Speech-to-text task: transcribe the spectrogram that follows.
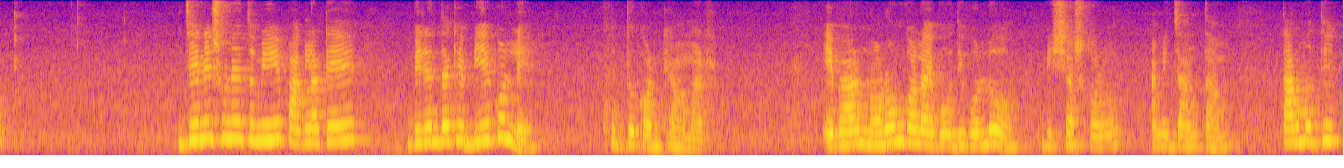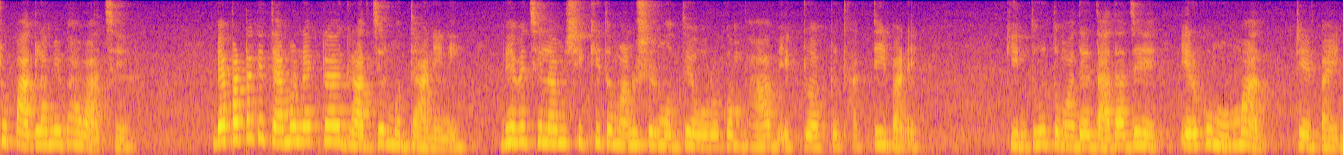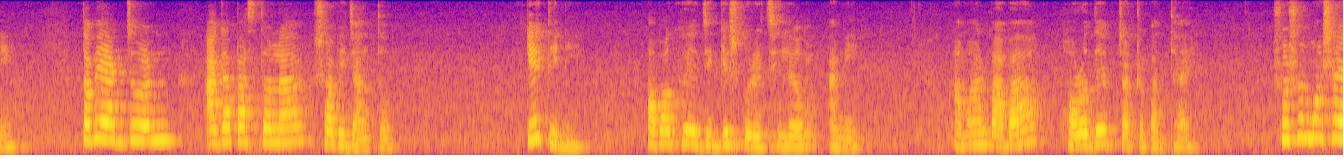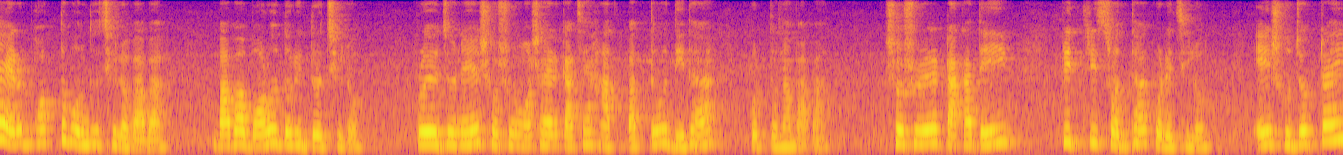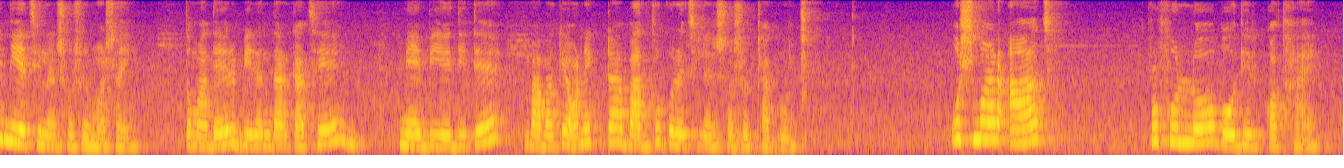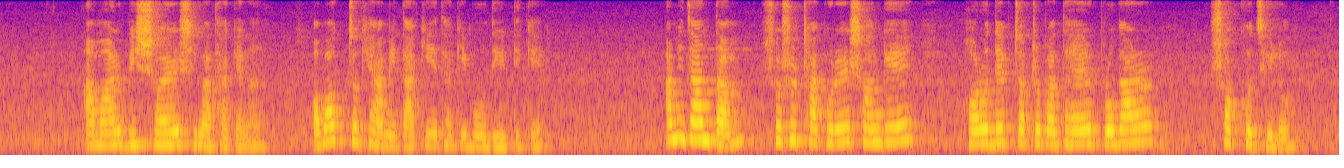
জেনে শুনে তুমি পাগলাটে বীরেন্দাকে বিয়ে করলে? ক্ষুব্ধ কণ্ঠে আমার। এবার নরম গলায় বৌদি বলল, বিশ্বাস করো, আমি জানতাম। তার মধ্যে একটু পাগলামি ভাব আছে। ব্যাপারটাকে তেমন একটা গ্রাহ্যের মধ্যে আনিনি। ভেবেছিলাম শিক্ষিত মানুষের মধ্যে ওরকম ভাব একটু একটু থাকতেই পারে। কিন্তু তোমাদের দাদা যে এরকম উম্মাদ টের পাইনি। তবে একজন আগা পাঁচতলা সবই জানতো। কে তিনি? অবাক হয়ে জিজ্ঞেস করেছিলাম আমি। আমার বাবা হরদেব চট্টোপাধ্যায়। শ্বশুরমশায়ের ভক্ত বন্ধু ছিল বাবা। বাবা বড় দরিদ্র ছিল। প্রয়োজনে শ্বশুরমশায়ের কাছে হাত পাততেও দ্বিধা করতো না বাবা। শ্বশুরের টাকাতেই পিতৃশ্রদ্ধা করেছিল। এই সুযোগটাই নিয়েছিলেন শ্বশুরমশাই। তোমাদের বীরেন্দার কাছে মেয়ে বিয়ে দিতে বাবাকে অনেকটা বাধ্য করেছিলেন শ্বশুর ঠাকুর। উষ্মার আজ প্রফুল্ল বৌদির কথায়। আমার বিস্ময়ের সীমা থাকে না। অবাক চোখে আমি তাকিয়ে থাকি বৌদির দিকে। আমি জানতাম শ্বশুর ঠাকুরের সঙ্গে হরদেব চট্টোপাধ্যায়ের প্রগাঢ় সখ্য ছিল।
